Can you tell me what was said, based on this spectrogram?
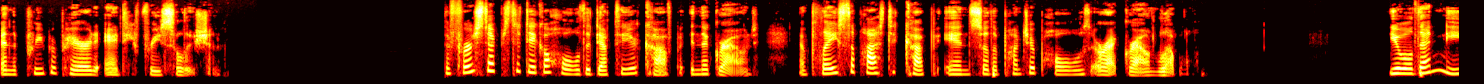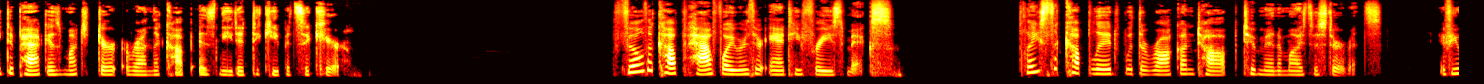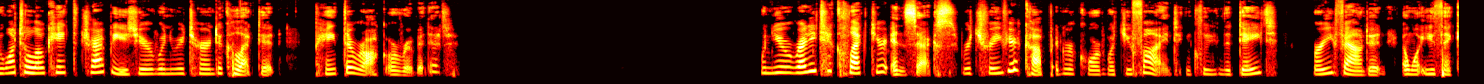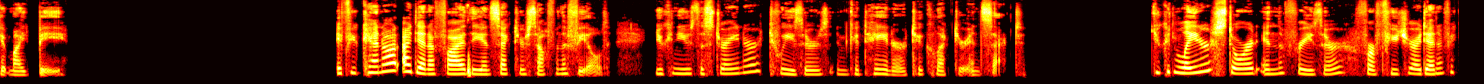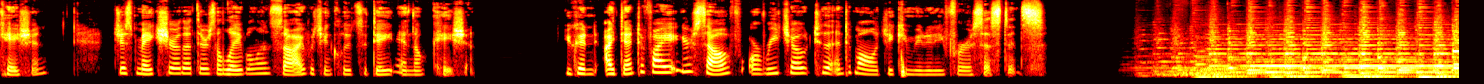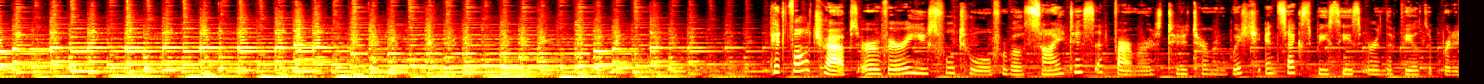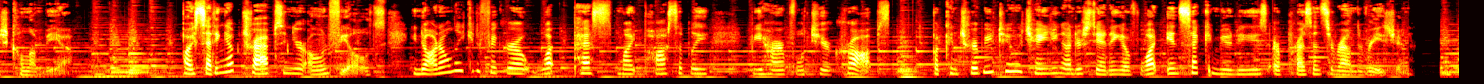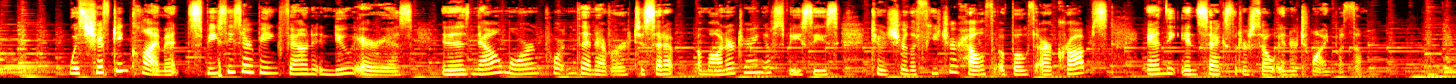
and the pre-prepared antifreeze solution. The first step is to dig a hole the depth of your cup in the ground and place the plastic cup in so the punch-up holes are at ground level. You will then need to pack as much dirt around the cup as needed to keep it secure. Fill the cup halfway with your antifreeze mix. Place the cup lid with the rock on top to minimize disturbance. If you want to locate the trap easier when you return to collect it, paint the rock or ribbon it. When you are ready to collect your insects, retrieve your cup and record what you find, including the date, where you found it, and what you think it might be. If you cannot identify the insect yourself in the field, you can use the strainer, tweezers, and container to collect your insect. You can later store it in the freezer for future identification. Just make sure that there's a label inside which includes the date and location. You can identify it yourself or reach out to the entomology community for assistance. Traps are a very useful tool for both scientists and farmers to determine which insect species are in the fields of British Columbia. By setting up traps in your own fields, you not only can figure out what pests might possibly be harmful to your crops, but contribute to a changing understanding of what insect communities are present around the region. With shifting climate, species are being found in new areas, and it is now more important than ever to set up a monitoring of species to ensure the future health of both our crops and the insects that are so intertwined with them.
